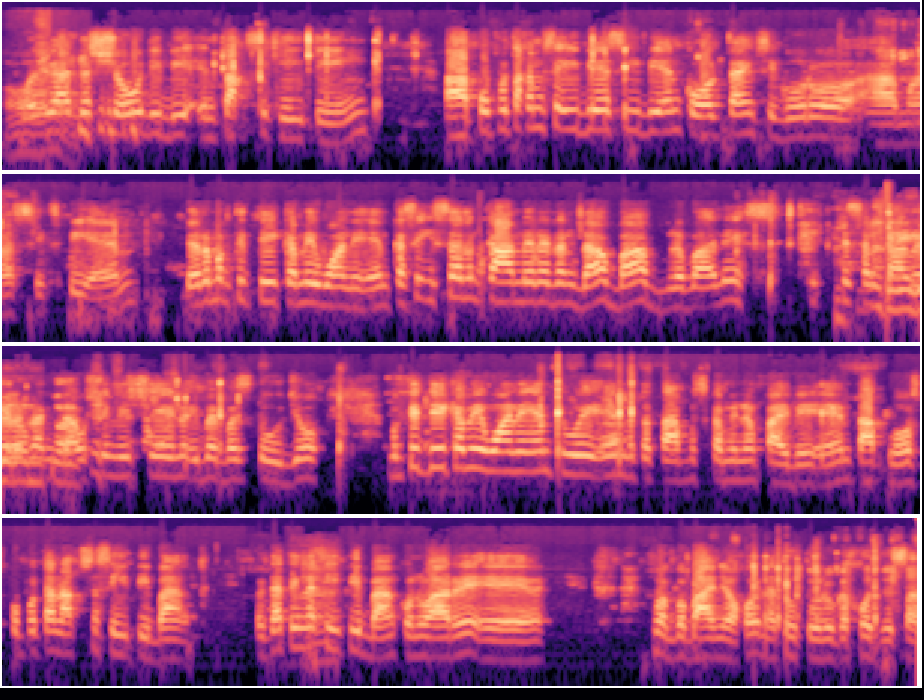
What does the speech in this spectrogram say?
when we had the show, DB Intoxicating, ah pupunta kami sa ABS-CBN call time siguro ah, mga 6 p.m. Pero magtitake kami 1 a.m. kasi isa lang camera lang daw, Bob Lavales. Isang camera lang pa. daw, sinishare ng iba-iba studio. Magtitake kami 1 a.m., 2 a.m., matatapos kami ng 5 a.m. Tapos pupunta na ako sa Citibank. Pagdating na Citibank, kunwari, eh, magbabanyo ako, natutulog ako doon sa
